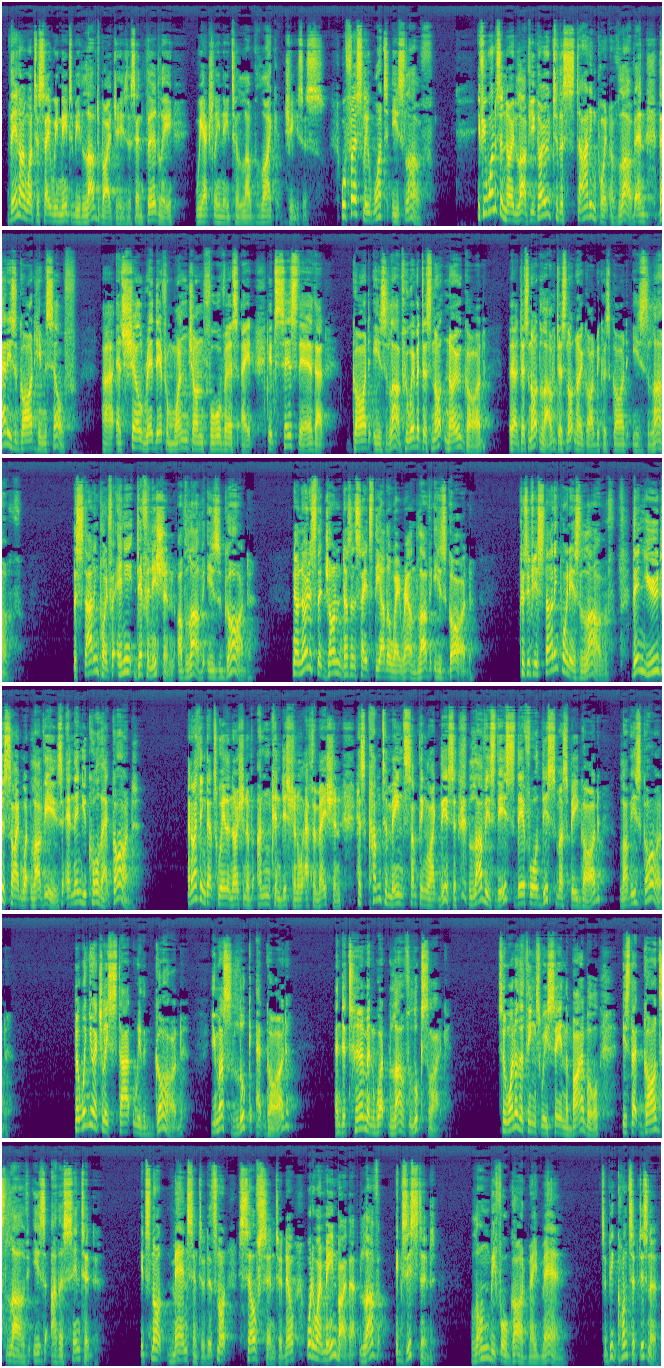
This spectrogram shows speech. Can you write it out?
Then I want to say we need to be loved by Jesus. And thirdly, we actually need to love like Jesus. Well, firstly, what is love? If you wanted to know love, you go to the starting point of love, and that is God himself. Uh, as Shell read there from 1 John 4 verse 8, it says there that God is love. Whoever does not know God, uh, does not love, does not know God because God is love. The starting point for any definition of love is God. Now notice that John doesn't say it's the other way around. Love is God. Because if your starting point is love, then you decide what love is and then you call that God. And I think that's where the notion of unconditional affirmation has come to mean something like this. Love is this, therefore this must be God. Love is God. But when you actually start with God, you must look at God and determine what love looks like. So one of the things we see in the Bible is that God's love is other centered. It's not man centered. It's not self centered. Now, what do I mean by that? Love existed long before God made man. It's a big concept, isn't it?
